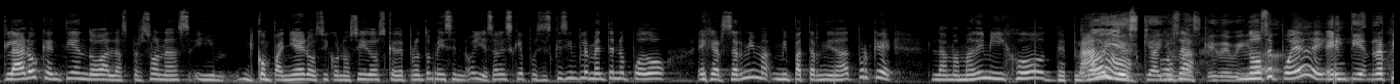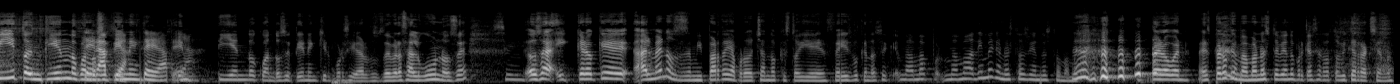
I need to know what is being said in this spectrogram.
claro que entiendo a las personas y, y compañeros y conocidos que de pronto me dicen, oye, ¿sabes qué? Pues es que simplemente no puedo ejercer mi, mi paternidad porque la mamá de mi hijo, de plano. Ay, es que hay o sea, unas que de No se puede. Enti- repito, entiendo cuando Terapia, se tienen terapia. entiendo cuando se tienen que ir por cigarros, de veras algunos, ¿eh? Sí. O sea, y creo que al menos desde mi parte y aprovechando que estoy en Facebook, que no sé qué, mamá, mamá, dime que no estás viendo esto, mamá. Pero bueno, espero que mi mamá no esté viendo porque hace rato vi que reaccionó.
